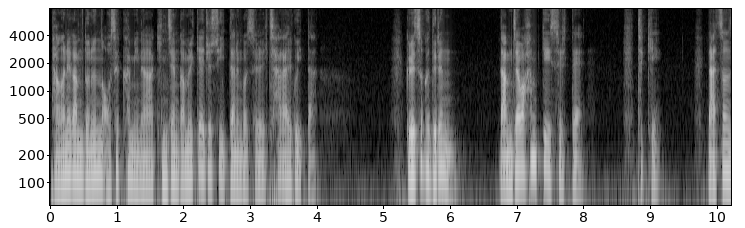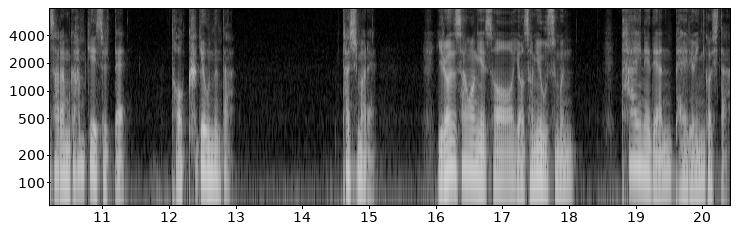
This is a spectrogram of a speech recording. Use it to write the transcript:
방언의 감도는 어색함이나 긴장감을 깨줄 수 있다는 것을 잘 알고 있다. 그래서 그들은 남자와 함께 있을 때, 특히 낯선 사람과 함께 있을 때 더 크게 웃는다. 다시 말해, 이런 상황에서 여성의 웃음은 타인에 대한 배려인 것이다.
